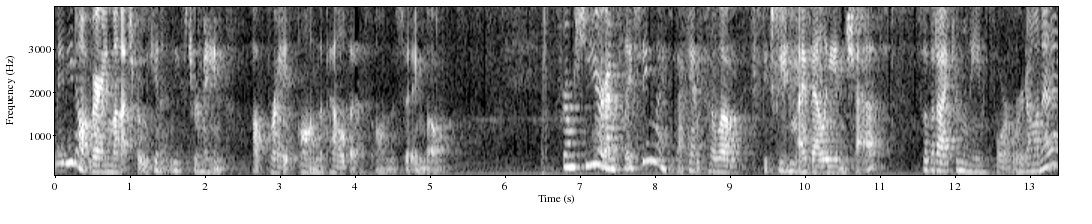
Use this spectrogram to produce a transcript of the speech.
maybe not very much, but we can at least remain upright on the pelvis, on the sitting bones. From here, I'm placing my second pillow between my belly and chest so that I can lean forward on it.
